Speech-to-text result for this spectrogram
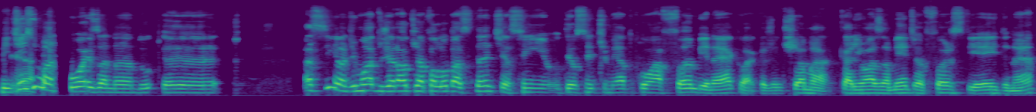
Me é. diz uma coisa, Nando. É, assim, ó, de modo geral, tu já falou bastante, assim, o teu sentimento com a FAMB, né, que a gente chama carinhosamente a First Aid, né?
